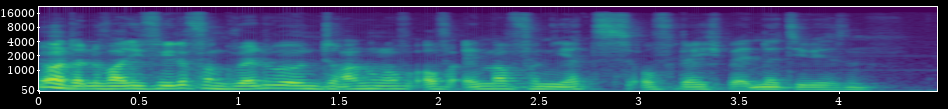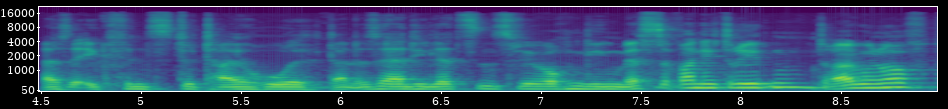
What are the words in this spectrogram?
ja, dann war die Fehler von Gradual und Dragunov auf einmal von jetzt auf gleich beendet gewesen. Also ich finde es total hohl. Dann ist er die letzten zwei Wochen gegen Mestev angetreten, Dragunov.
